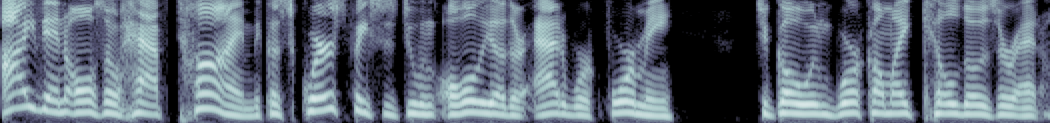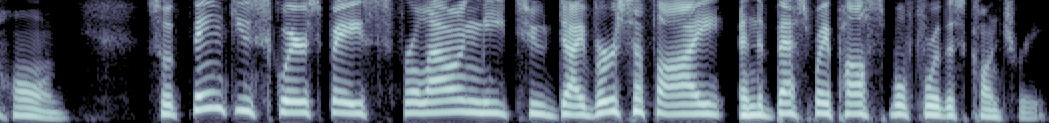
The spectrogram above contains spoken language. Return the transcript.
I then also have time because Squarespace is doing all the other ad work for me to go and work on my killdozer at home. So thank you, Squarespace, for allowing me to diversify in the best way possible for this country.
